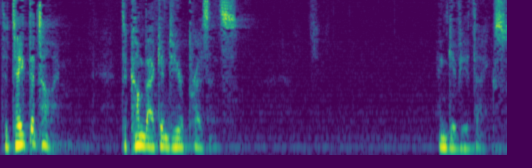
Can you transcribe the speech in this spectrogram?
to take the time to come back into your presence and give you thanks.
